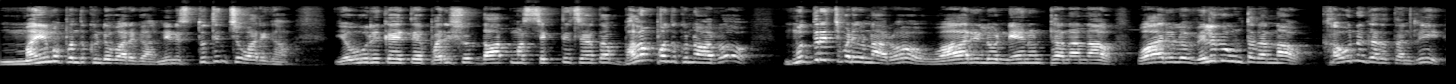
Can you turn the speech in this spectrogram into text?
మహిమ పొందుకునేవారుగా నేను స్తుతించేవారుగా ఎవరికైతే పరిశుద్ధాత్మ శక్తి చేత బలం పొందుకున్నారో ముద్రించబడి ఉన్నారో వారిలో నేనుంటానన్నావు వారిలో వెలుగు ఉంటుందన్నావు. కవును కదా తండ్రి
